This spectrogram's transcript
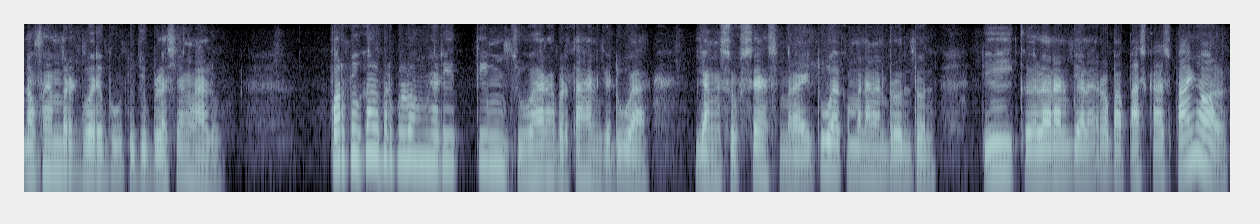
November 2017 yang lalu. Portugal berpeluang menjadi tim juara bertahan kedua yang sukses meraih dua kemenangan beruntun di gelaran Piala Eropa pasca Spanyol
